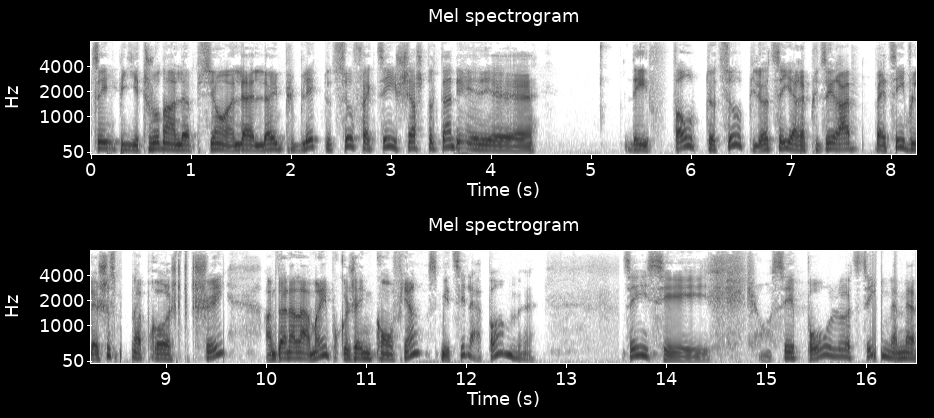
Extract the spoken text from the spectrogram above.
tu sais, puis il est toujours dans l'option, le- l'œil public, tout ça. Fait que, tu sais, il cherche tout le temps des. euh, des fautes, tout ça. Puis là, tu sais, il aurait pu dire, ah, ben, tu sais, il voulait juste m'approcher en me donnant la main pour que j'aie une confiance. Mais, tu sais, la pomme, tu sais, c'est. On sait pas, là. Tu sais, il m'aimait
